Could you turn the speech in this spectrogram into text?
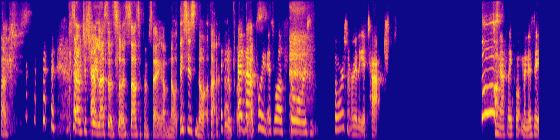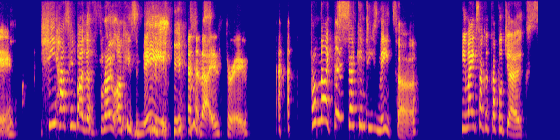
because i've just realized that sort of sounds like i'm saying i'm not this is not that I kind of think at that point as well, Thor isn't Thor isn't really attached to Natalie Portman, is he? she has him by the throat on his knee that is true. from like the second he meets her, he makes like a couple jokes.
